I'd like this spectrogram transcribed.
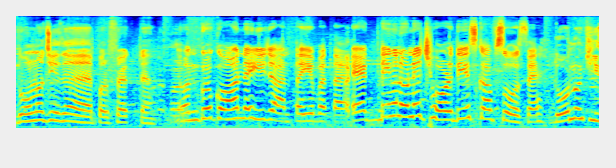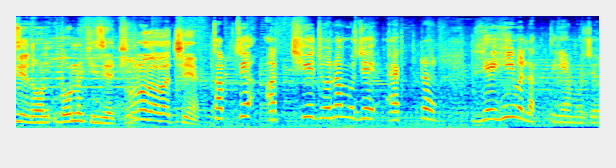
दोनों चीज़ें हैं परफेक्ट हैं। उनको कौन नहीं जानता ये बताए। एक्टिंग उन्होंने छोड़ दी इसका अफसोस है। दोनों चीज़ें दोनों दोनों चीज़ें अच्छी दोनों ज़्यादा अच्छी हैं। सबसे अच्छी जो ना मुझे एक्टर यही वो लगती है मुझे।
